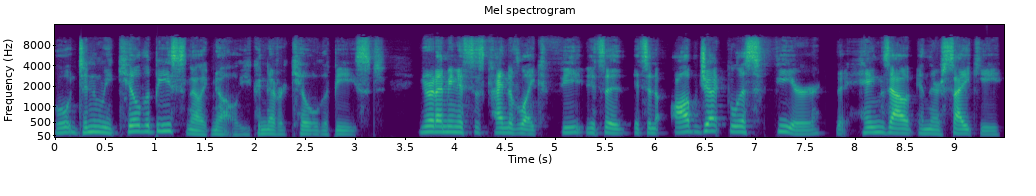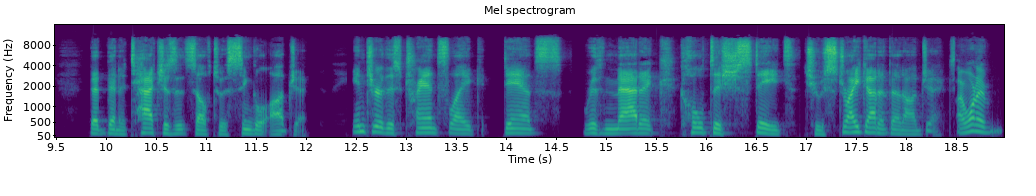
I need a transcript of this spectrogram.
well, didn't we kill the beast? And they're like, no, you can never kill the beast. You know what I mean? It's this kind of like fe- it's a it's an objectless fear that hangs out in their psyche that then attaches itself to a single object. Enter this trance-like dance, rhythmic, cultish state to strike out at that object. I want to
